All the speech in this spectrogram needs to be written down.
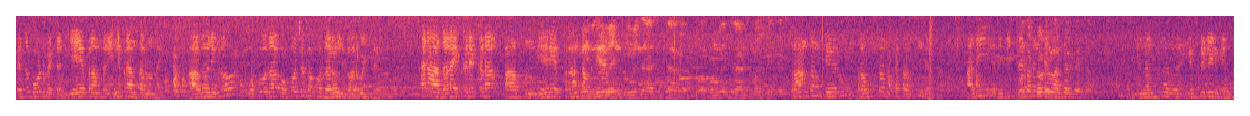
పెద్ద బోర్డు పెట్టండి. ఏ ఏ ప్రాంతాలు ఎన్ని ప్రాంతాలు ఉన్నాయి? ఆధోనిలో ఒక్కో ధర ఒక్కో చోట ఒక్కో ధర ఉంది గవర్నమెంట్ కానీ ఆ ధర ఎక్కడెక్కడ ఆ ఏరియా ప్రాంతం పేరు. ప్రాంతం పేరు ప్రభుత్వానికి వస్తుంది అది రిజిస్ట్రేషన్ నేను అంటున్నది గిఫ్ట్ డీడ్కి ఎంత?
